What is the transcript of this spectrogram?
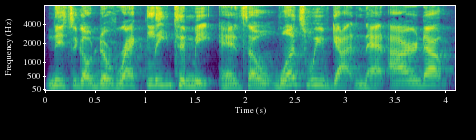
Needs to go directly to me. And so once we've gotten that ironed out,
